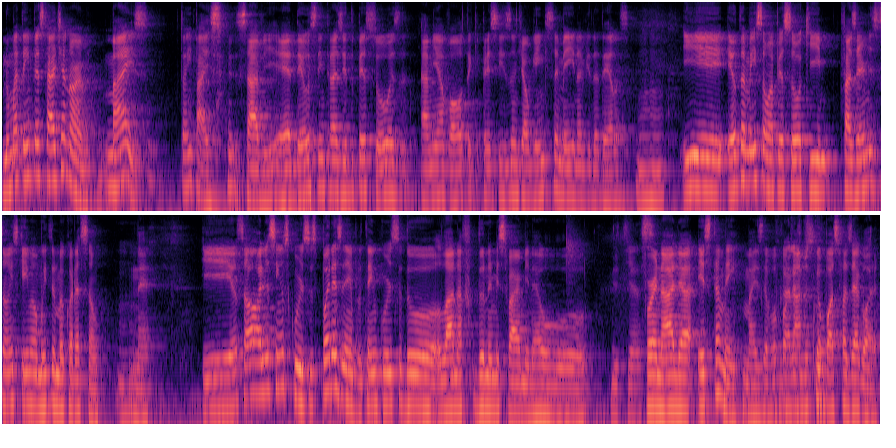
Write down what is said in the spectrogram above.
numa tempestade enorme, mas tô em paz, sabe? É, Deus tem trazido pessoas à minha volta que precisam de alguém que semeie na vida delas. Uhum. E eu também sou uma pessoa que fazer missões queima muito no meu coração, uhum. né? E eu só olho assim os cursos. Por exemplo, tem um curso do lá na, do Nemes Farm, né? O DTS. Fornalha, esse também, mas eu vou Fornalha focar nos que eu posso fazer agora.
